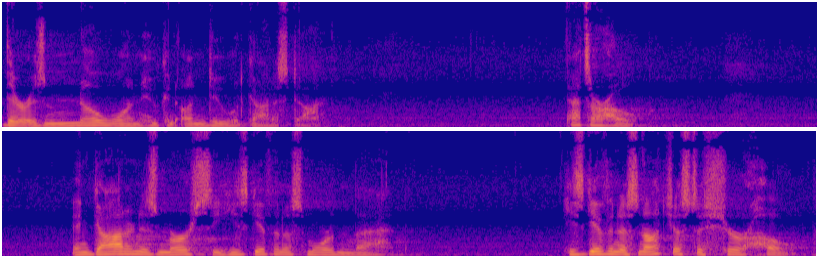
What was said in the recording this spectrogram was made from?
there is no one who can undo what God has done. That's our hope. And God, in His mercy, He's given us more than that. He's given us not just a sure hope,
